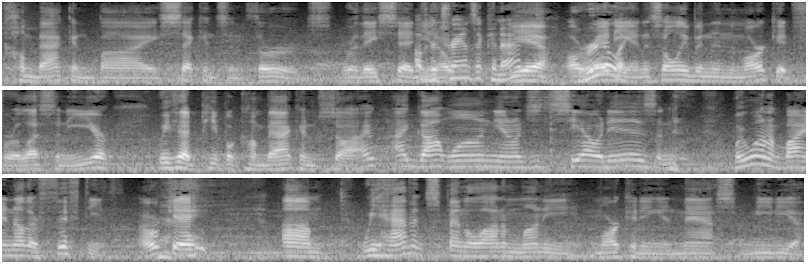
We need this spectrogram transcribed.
come back and buy seconds and thirds where they said of the know, Transit Connect. yeah already Really? and it's only been in the market for less than a year we've had people come back and so I, I got one you know just to see how it is and we want to buy another 50 okay um, we haven't spent a lot of money marketing in mass media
